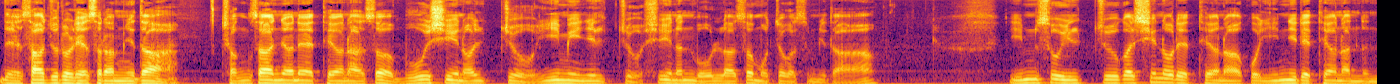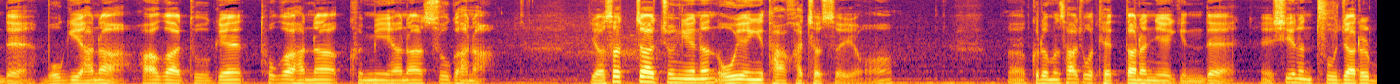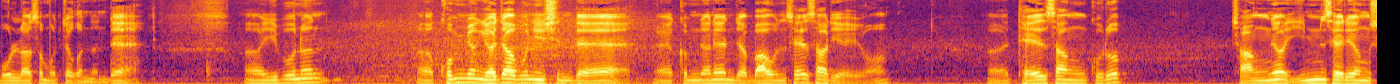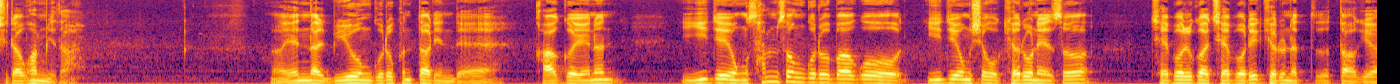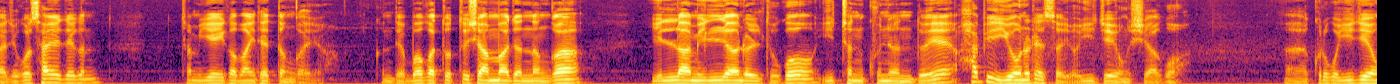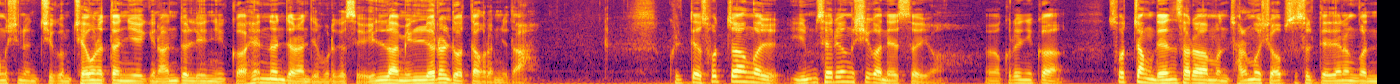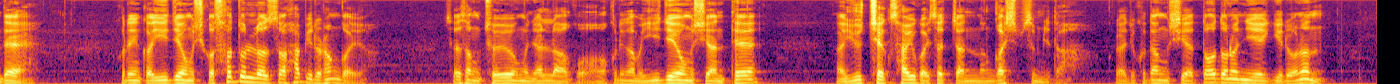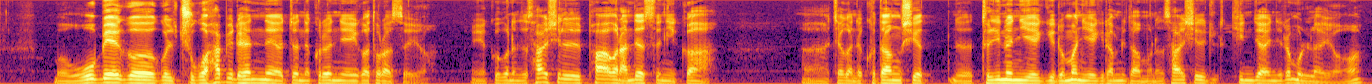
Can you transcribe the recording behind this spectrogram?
네, 사주를 해설합니다. 정사년에 태어나서 무신 얼주, 이민 일주, 시는 몰라서 못 적었습니다. 임수 일주가 신월에 태어나고 인일에 태어났는데 목이 하나, 화가 두 개, 토가 하나, 금이 하나, 수가 하나. 여섯 자 중에는 오행이 다 갖췄어요. 어, 그러면 사주가 됐다는 얘기인데 예, 시는 두 자를 몰라서 못 적었는데 어, 이분은 어, 곤명 여자분이신데 예, 금년에 이제 43살이에요. 어, 대상그룹 장녀 임세령 씨라고 합니다. 어, 옛날 미용그룹 큰딸인데 과거에는 이재용 삼성그룹하고 이재용 씨하고 결혼해서 재벌과 재벌이 결혼했다고 해가지고 사회적은 참 이해가 많이 됐던 거예요. 근데 뭐가 또 뜻이 안 맞았는가? 일남 1년을 두고 2009년도에 합의 이혼을 했어요. 이재용 씨하고. 어, 그리고 이재용 씨는 지금 재혼했다는 얘기는 안 들리니까 했는지 안 했는지 모르겠어요. 일남 1년을 두었다 그럽니다. 그때 소장을 임세령 씨가 냈어요. 어, 그러니까 소장 낸 사람은 잘못이 없었을 때 되는 건데 그러니까 이재용 씨가 서둘러서 합의를 한 거예요. 세상 조용은 열라고 그러니까 뭐 이재용 씨한테 유책 사유가 있었지 않는가 싶습니다. 그래가지고 그 당시에 떠도는 얘기로는 뭐 500억을 주고 합의를 했네 어쩐네 그런 얘기가 돌았어요. 예, 그거는 이제 사실 파악은 안 됐으니까 어, 제가 이제 그 당시에 이제 들리는 얘기로만 얘기를 합니다만은 사실 긴자인지를 몰라요.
